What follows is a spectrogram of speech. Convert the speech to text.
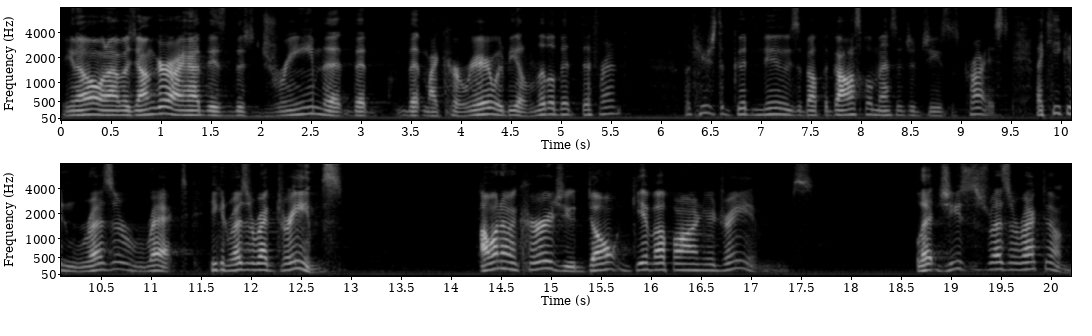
You know, when I was younger, I had this, this dream that, that that my career would be a little bit different. Look, here's the good news about the gospel message of Jesus Christ. Like he can resurrect, he can resurrect dreams. I want to encourage you, don't give up on your dreams. Let Jesus resurrect them.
